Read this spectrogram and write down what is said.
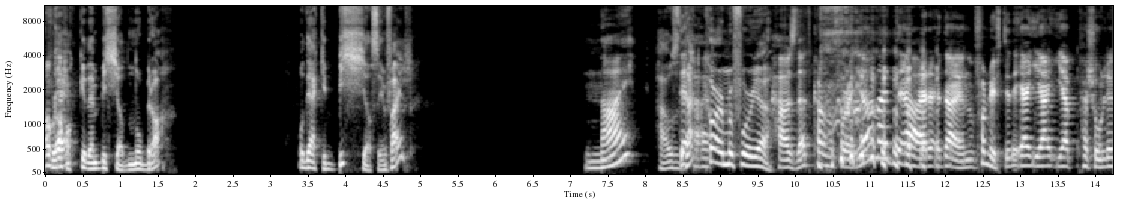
for okay. da har ikke den bikkja det noe bra. Og det er ikke bikkja sin feil. Nei. How's that er- karma for you? How's that karma for you? Ja, nei, det er, det er jo noe fornuftig i det. Jeg, jeg, jeg personlig,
